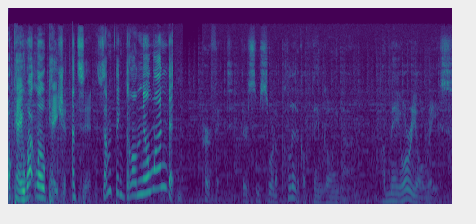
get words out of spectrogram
Okay, what location? That's it. Something called New London. Perfect. There's some sort of political thing going on. A mayoral race.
